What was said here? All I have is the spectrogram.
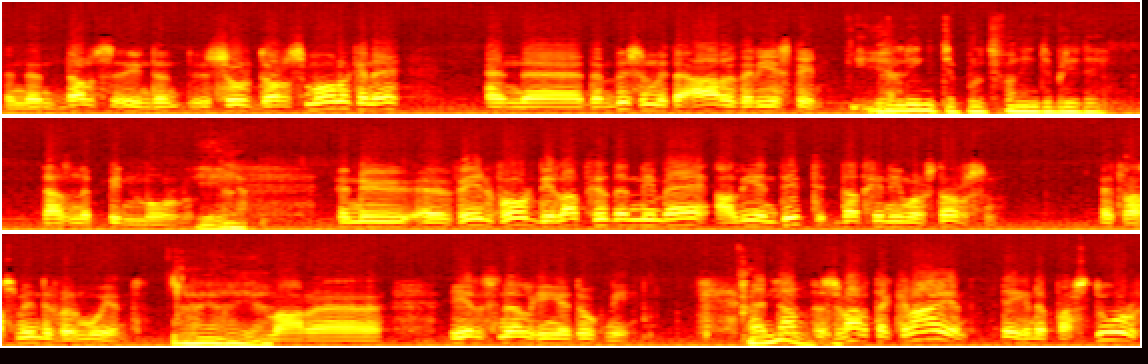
En de dors, in de, een soort dorsmolenken, hè. En eh, de bussen met de aren er eerst in. je linkt de van in de bride. Dat is een pinmolen. Ja. Ja. En nu, eh, veel voor, die lat je er niet bij. Alleen dit, dat je niet moest torsen. Het was minder vermoeiend. Ah ja, ja. Maar eh, heel snel ging het ook niet. Kan en dan zwarte kraaien tegen een pastoor.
